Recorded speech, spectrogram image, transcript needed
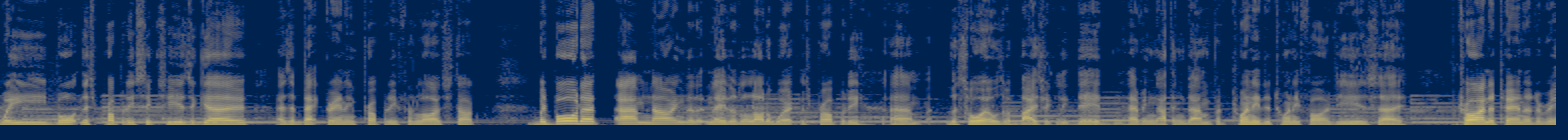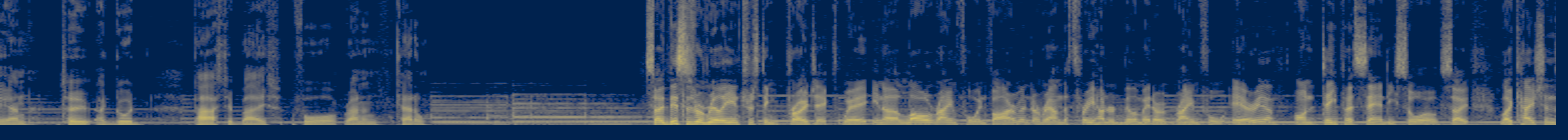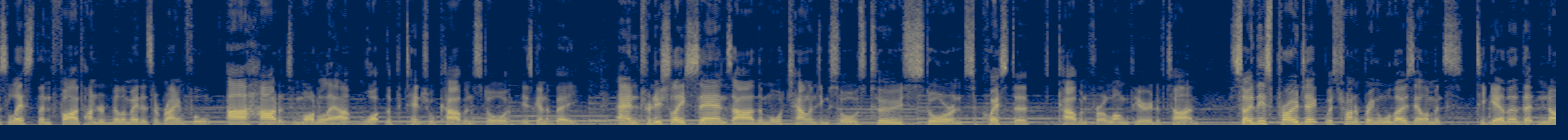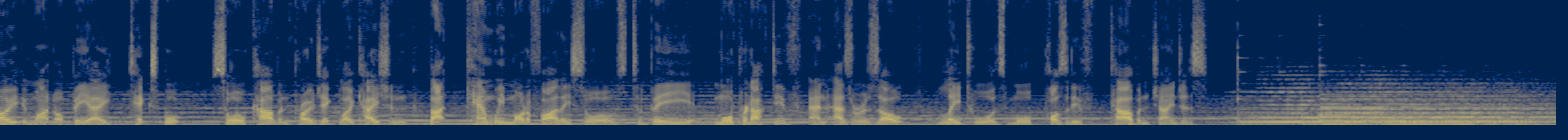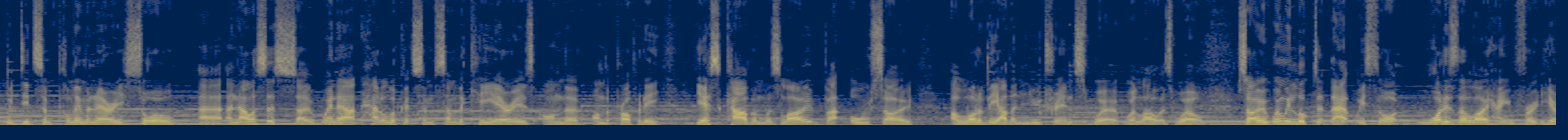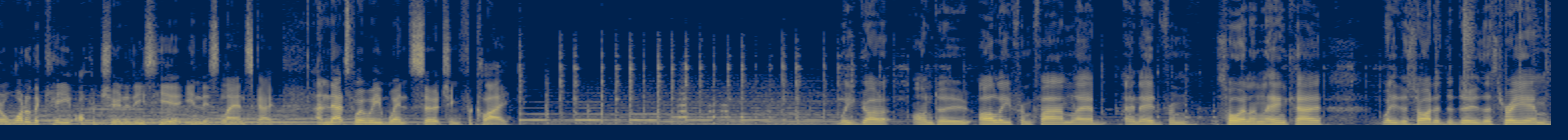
We bought this property six years ago as a backgrounding property for livestock. We bought it um, knowing that it needed a lot of work, this property. Um, the soils were basically dead, having nothing done for 20 to 25 years, so trying to turn it around to a good pasture base for running cattle. So this is a really interesting project. We're in a lower rainfall environment around the 300 millimetre rainfall area on deeper sandy soil. So locations less than 500 millimetres of rainfall are harder to model out what the potential carbon store is going to be. And traditionally sands are the more challenging soils to store and sequester carbon for a long period of time. So this project was trying to bring all those elements together that no, it might not be a textbook soil carbon project location, but can we modify these soils to be more productive and as a result lead towards more positive carbon changes? We did some preliminary soil uh, analysis, so went out, had a look at some, some of the key areas on the, on the property. Yes, carbon was low, but also a lot of the other nutrients were, were low as well. So when we looked at that, we thought, what is the low-hanging fruit here, or what are the key opportunities here in this landscape? And that's where we went searching for clay. We got onto Ollie from FarmLab and Ed from Soil and Land Co. We decided to do the 3M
